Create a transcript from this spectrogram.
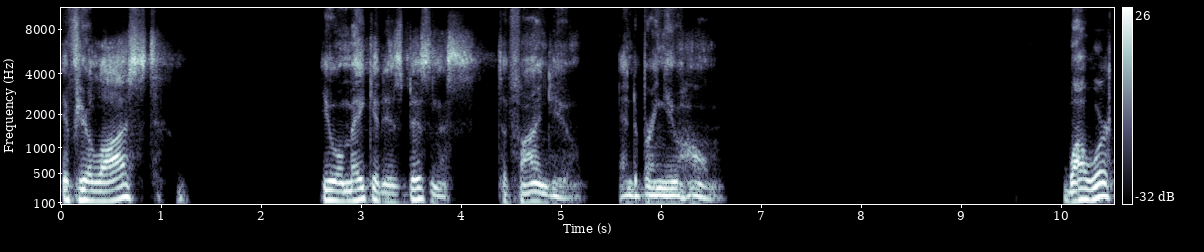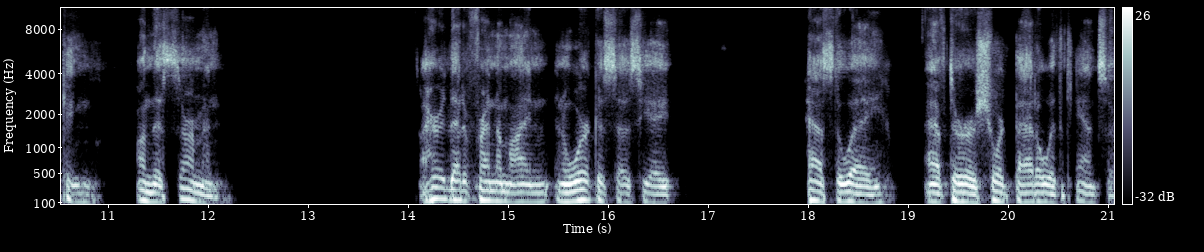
If you're lost, he will make it his business to find you and to bring you home. While working on this sermon, I heard that a friend of mine and a work associate passed away after a short battle with cancer.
